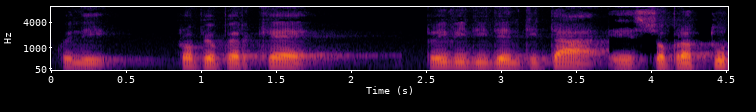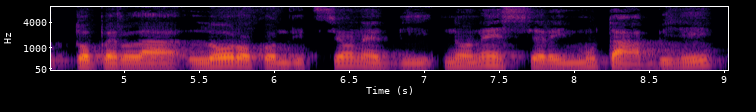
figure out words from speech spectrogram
quindi proprio perché privi di identità e soprattutto per la loro condizione di non essere immutabili,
